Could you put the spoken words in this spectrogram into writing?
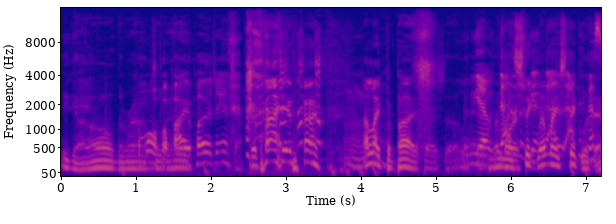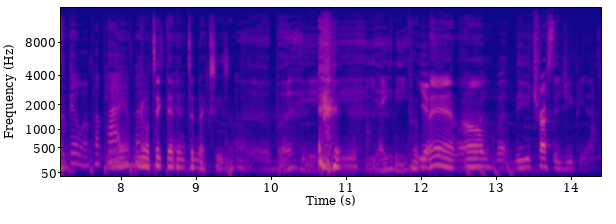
You got all the rhymes. Come on, over papaya here. pudge, answer. Papaya punch. I like papaya punch though. I like Yeah, that. That's might a stick. good, I might I stick think with that's that. a good one. Papaya We're gonna take that good. into next season. But Yady. man, but, um, but, but do you trust the GPS?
